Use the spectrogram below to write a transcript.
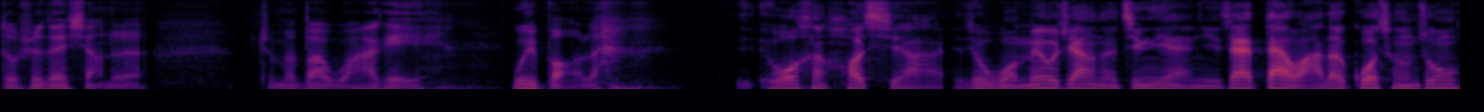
都是在想着怎么把娃给喂饱了。我很好奇啊，就我没有这样的经验，你在带娃的过程中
